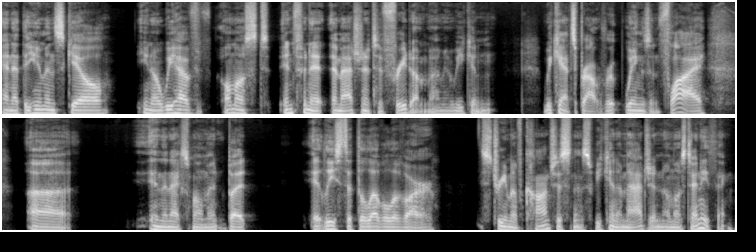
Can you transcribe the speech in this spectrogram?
And at the human scale you know we have almost infinite imaginative freedom. I mean we can we can't sprout wings and fly uh, in the next moment but at least at the level of our stream of consciousness we can imagine almost anything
